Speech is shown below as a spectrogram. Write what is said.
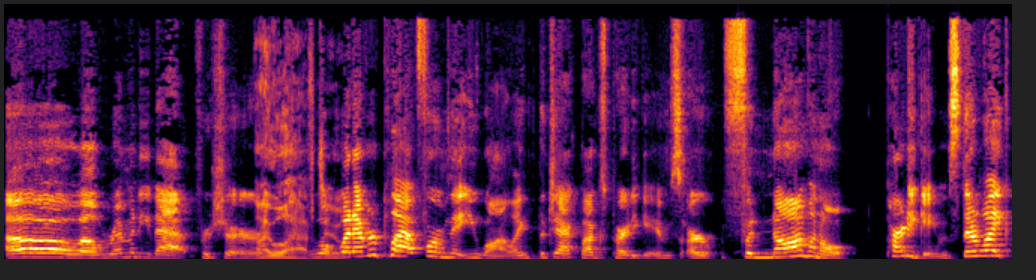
Oh well, remedy that for sure. I will have to. Whatever platform that you want, like the Jackbox party games are phenomenal party games. They're like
